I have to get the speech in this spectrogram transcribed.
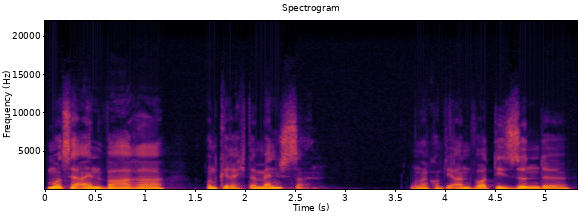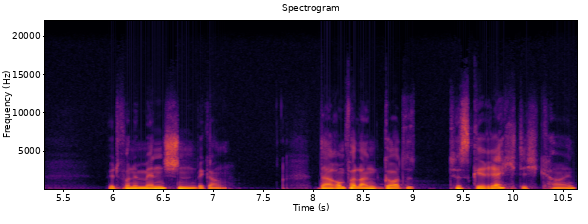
muss er ein wahrer und gerechter Mensch sein? Und dann kommt die Antwort, die Sünde wird von den Menschen begangen. Darum verlangt Gottes Gerechtigkeit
